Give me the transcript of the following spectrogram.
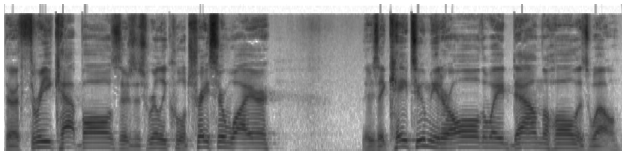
There are three cat balls. There's this really cool tracer wire. There's a K2 meter all the way down the hall as well.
